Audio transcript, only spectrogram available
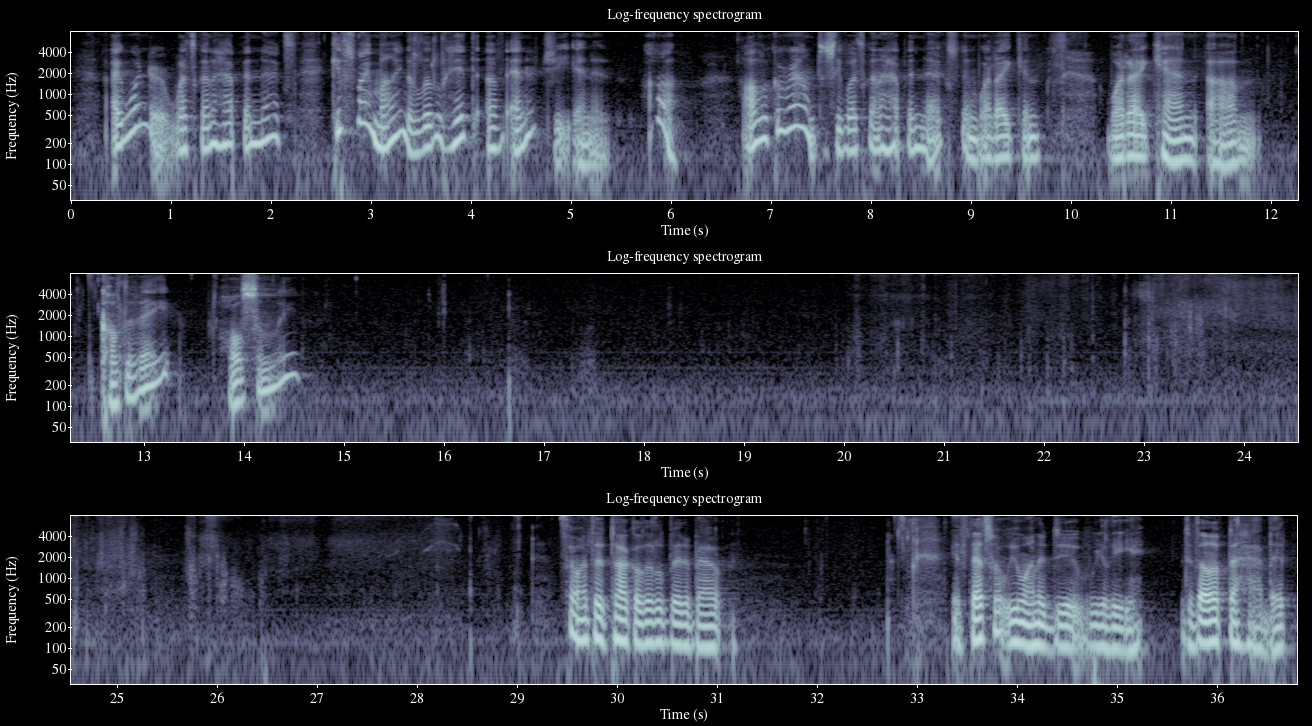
I wonder what's going to happen next. Gives my mind a little hit of energy in it. Huh. I'll look around to see what's going to happen next and what I can, what I can um, cultivate wholesomely. I wanted to talk a little bit about if that's what we want to do, really develop the habit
